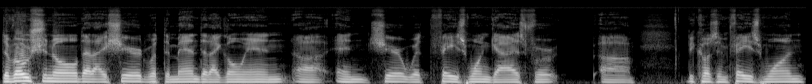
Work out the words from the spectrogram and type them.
devotional that I shared with the men that I go in and share with Phase One guys for because in Phase One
